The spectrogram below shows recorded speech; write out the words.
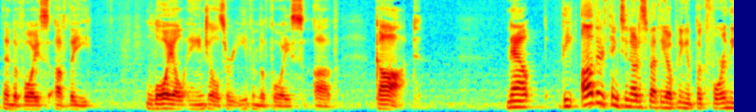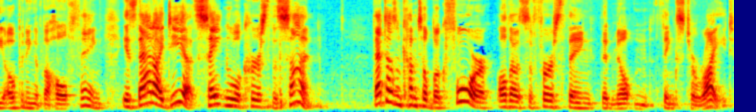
than the voice of the loyal angels or even the voice of God. Now, the other thing to notice about the opening of Book 4 and the opening of the whole thing is that idea Satan will curse the sun. that doesn't come till book four, although it's the first thing that Milton thinks to write.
